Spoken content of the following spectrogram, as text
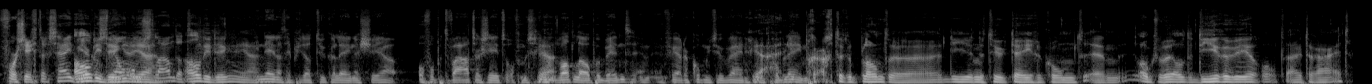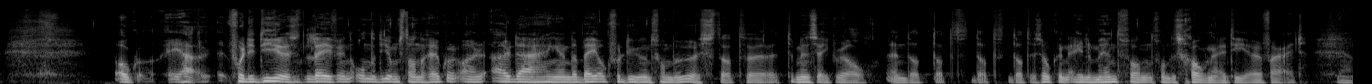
voorzichtig zijn. Al die snel dingen, ja. omslaan. Dat, Al die dingen, ja. In Nederland heb je dat natuurlijk alleen als je ja, of op het water zit... of misschien aan het watlopen bent. En, en verder kom je natuurlijk weinig in de problemen. prachtige planten eh, die je natuurlijk tegenkomt. En ook wel de dierenwereld, uiteraard. Ook, ja, voor die dieren is het leven in, onder die omstandigheden ook een uitdaging. En daar ben je ook voortdurend van bewust. Dat, eh, tenminste, ik wel. En dat, dat, dat, dat is ook een element van, van de schoonheid die je ervaart. Ja.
